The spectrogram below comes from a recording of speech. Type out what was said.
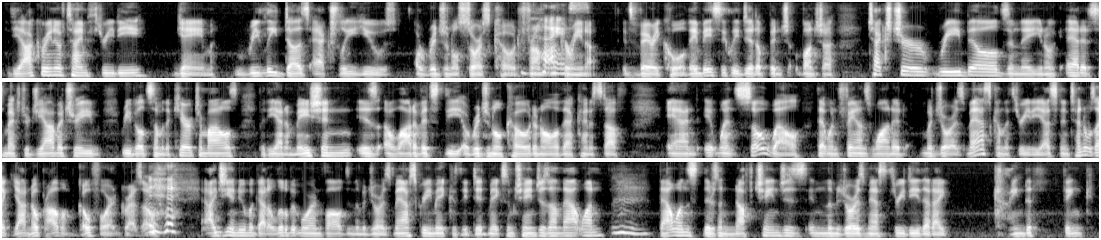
The Ocarina of Time 3D game really does actually use original source code from Nice. Ocarina. It's very cool. They basically did a bunch, a bunch of texture rebuilds and they, you know, added some extra geometry, rebuilt some of the character models, but the animation is a lot of it's the original code and all of that kind of stuff. And it went so well that when fans wanted Majora's Mask on the 3DS, Nintendo was like, "Yeah, no problem. Go for it, Grezzo." Eiji Aonuma got a little bit more involved in the Majora's Mask remake because they did make some changes on that one. Mm-hmm. That one's there's enough changes in the Majora's Mask 3D that I kind of think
